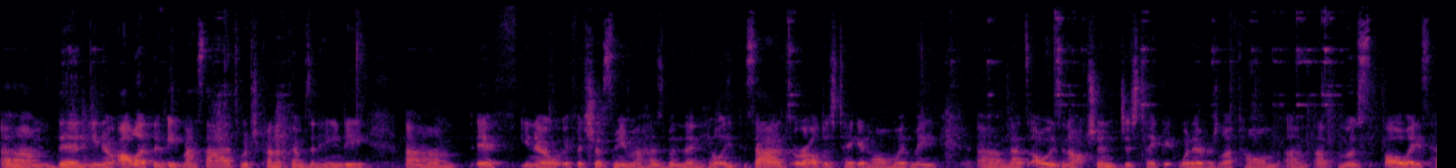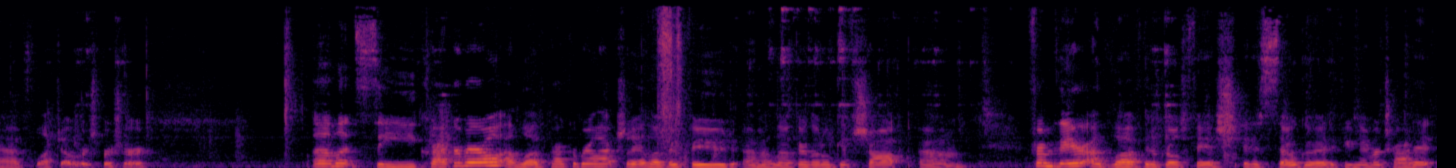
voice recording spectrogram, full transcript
um, then you know I'll let them eat my sides, which kind of comes in handy. Um, if you know if it's just me and my husband, then he'll eat the sides, or I'll just take it home with me. Um, that's always an option. Just take it whatever's left home. Um, I most always have leftovers for sure. Um, let's see, Cracker Barrel. I love Cracker Barrel actually. I love their food. Um, I love their little gift shop. From there, I love their grilled fish. It is so good. If you've never tried it,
